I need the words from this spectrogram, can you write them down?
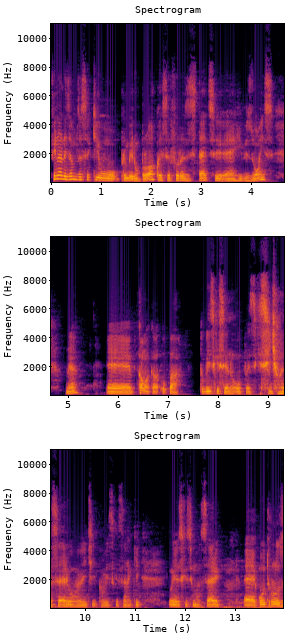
Finalizamos esse aqui o, primeiro bloco. Essas foram as stats é, revisões, né? É, calma, calma, opa, acabei esquecendo. Opa, esqueci de uma série, obviamente. Acabei esquecendo aqui. Eu esqueci uma série. É, contra os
